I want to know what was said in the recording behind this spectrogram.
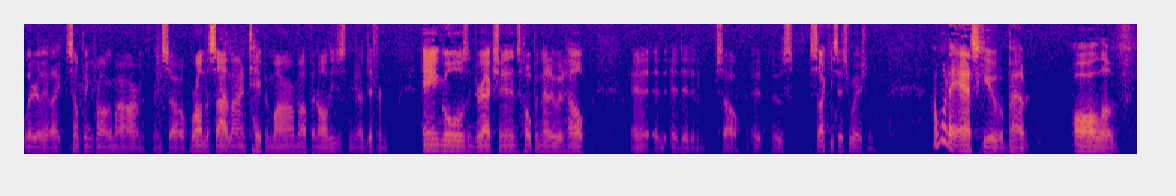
Literally, like something's wrong with my arm. And so we're on the sideline taping my arm up in all these you know different angles and directions, hoping that it would help, and it, it, it didn't. So it, it was a sucky situation. I want to ask you about all of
